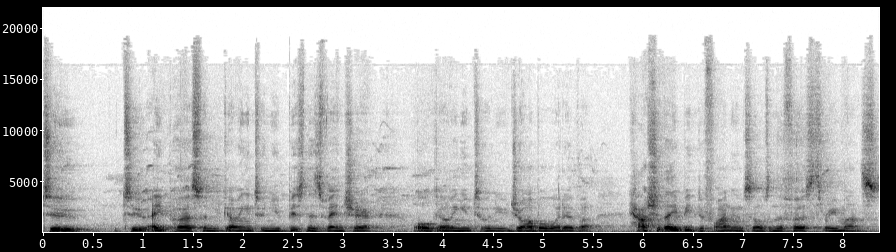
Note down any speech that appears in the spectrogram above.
to to a person going into a new business venture or going into a new job or whatever? How should they be defining themselves in the first three months?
